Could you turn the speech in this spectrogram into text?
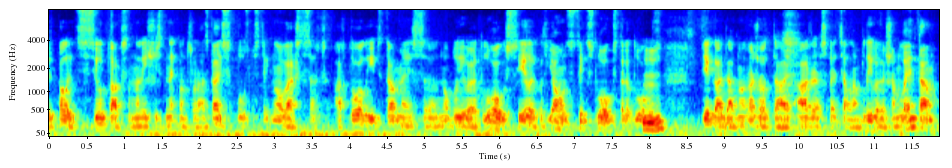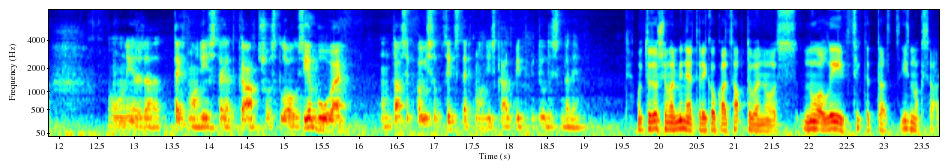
ir palicis siltāks, un arī šis nekontrolēts gaisa plūsmas tiek novērstas ar, ar to līdz, ka mēs uh, noblīvējot logus, ieliekot jaunus citus logus, tagad logus mm -hmm. piegādāt no ražotāja ar speciālām blīvējošām lentām. Un ir uh, tehnoloģijas, tagad, kā šos logus iebūvē, un tās ir pavisam citas tehnoloģijas, kādas bija pirms 20 gadiem. Un tu droši vien vari minēt arī kaut kādus aptuvenos no līdz, cik tas izmaksā,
